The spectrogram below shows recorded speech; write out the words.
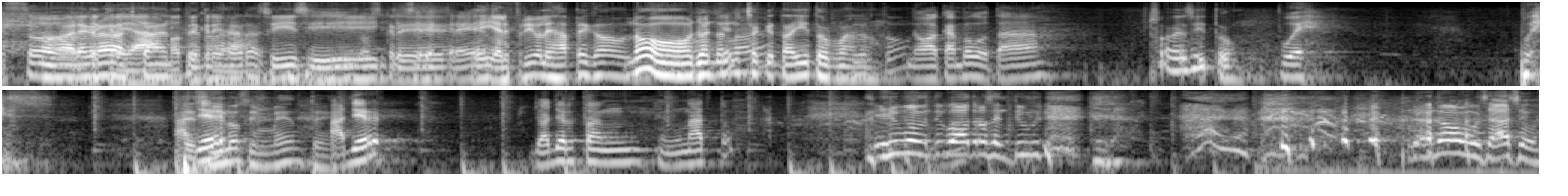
Eso. Nos alegra te creas, bastante. no te nos alegra. creas. Sí, Sí, sí, no, sí, sí, cree. sí le creo. Ey, el frío les ha pegado. No, yo ando ¿no? chaquetadito, hermano. ¿Cierto? No, acá en Bogotá, Suavecito. pues, pues. Ayer, sin mente. ayer, yo ayer estaba en en un acto y de un momento a otro sentí un... no, muchacho.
